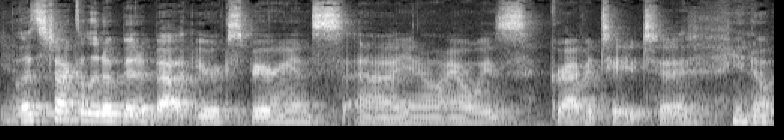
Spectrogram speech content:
Yeah. Let's talk a little bit about your experience. Uh, you know, I always gravitate to you know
